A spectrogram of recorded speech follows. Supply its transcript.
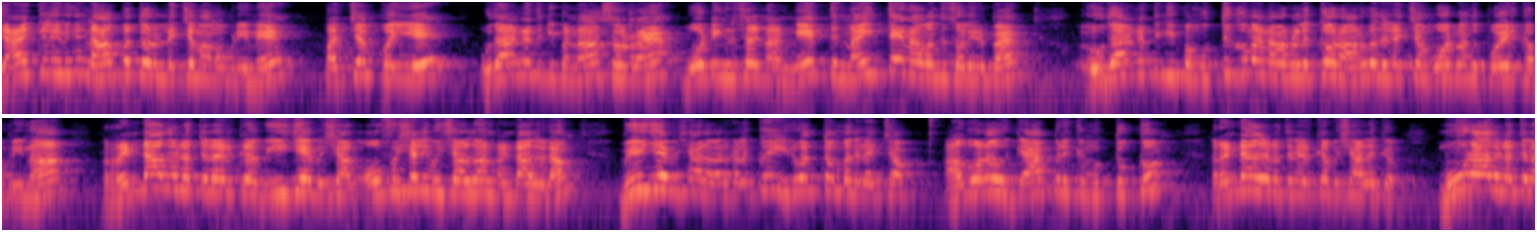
ஜாக்குலினுக்கு நாற்பத்தோரு லட்சமாம் அப்படின்னு பச்சை பையே. உதாரணத்துக்கு இப்போ நான் சொல்கிறேன் ஓட்டிங் ரிசல்ட் நான் நேற்று நைட்டே நான் வந்து சொல்லியிருப்பேன். உதாரணத்துக்கு இப்போ முத்துக்குமார் அவர்களுக்கு ஒரு அறுபது லட்சம் ஓட் வந்து போயிருக்கு அப்படின்னா ரெண்டாவது இடத்துல இருக்கிற விஜய் விஷால் ஒஃபிஷியலி விஷால் தான் ரெண்டாவது இடம். விஜய் விஷால் அவர்களுக்கு 29 லட்சம். அவ்வளவு கேப் இருக்கு முத்துக்கும். ரெண்டாவது இடத்துல இருக்க விஷாலுக்கு. மூணாவது இடத்துல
